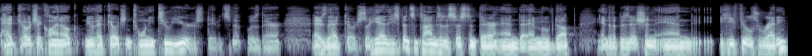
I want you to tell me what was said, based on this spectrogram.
head coach at Klein Oak, new head coach in 22 years. David Smith was there as the head coach, so he had he spent some time as an assistant there and and moved up into the position, and he feels ready.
